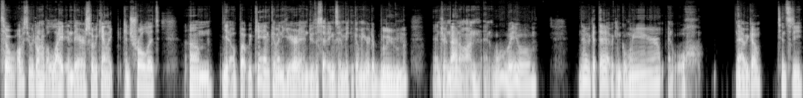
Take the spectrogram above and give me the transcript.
So obviously we don't have a light in there, so we can't like control it. Um, you know, but we can come in here and do the settings and we can come in here to bloom and turn that on and ooh, now we got that. We can go here and oh, there we go. Intensity.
